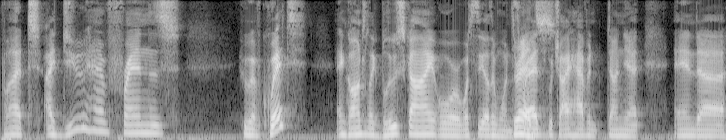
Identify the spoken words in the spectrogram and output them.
But I do have friends who have quit and gone to like Bluesky or what's the other one, Threads. which I haven't done yet, and uh,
